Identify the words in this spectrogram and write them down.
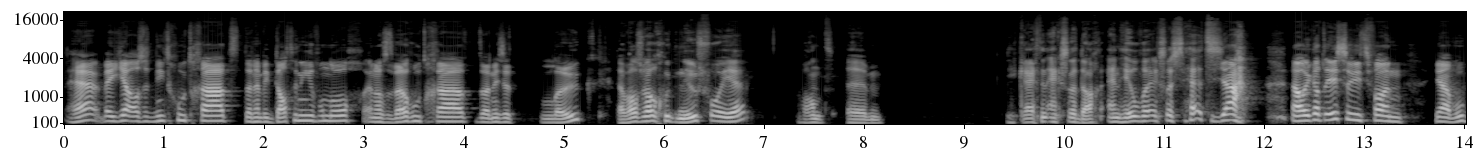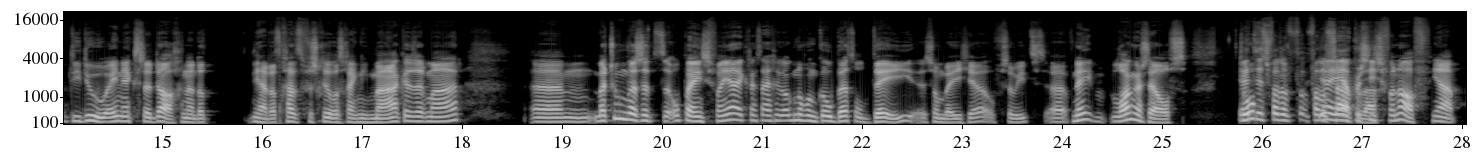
hè, weet je, als het niet goed gaat, dan heb ik dat in ieder geval nog. En als het wel goed gaat, dan is het leuk. Dat was wel goed nieuws voor je, want ehm, je krijgt een extra dag en heel veel extra sets. Ja, nou, ik had eerst zoiets van, ja, woep die doe, één extra dag. Nou, dat, ja, dat gaat het verschil waarschijnlijk niet maken, zeg maar. Ehm, maar toen was het opeens van, ja, ik krijg eigenlijk ook nog een Go Battle Day, eh, zo'n beetje, of zoiets. Eh, of nee, langer zelfs. Ja, het is van een, van een ja, ja, precies, vanaf. Ja,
